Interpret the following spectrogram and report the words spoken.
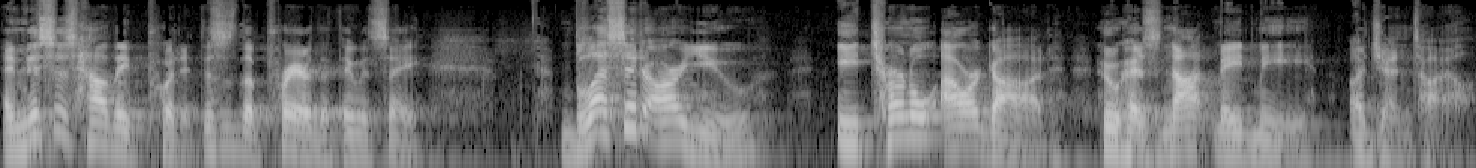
And this is how they put it. This is the prayer that they would say Blessed are you, eternal our God, who has not made me a Gentile.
